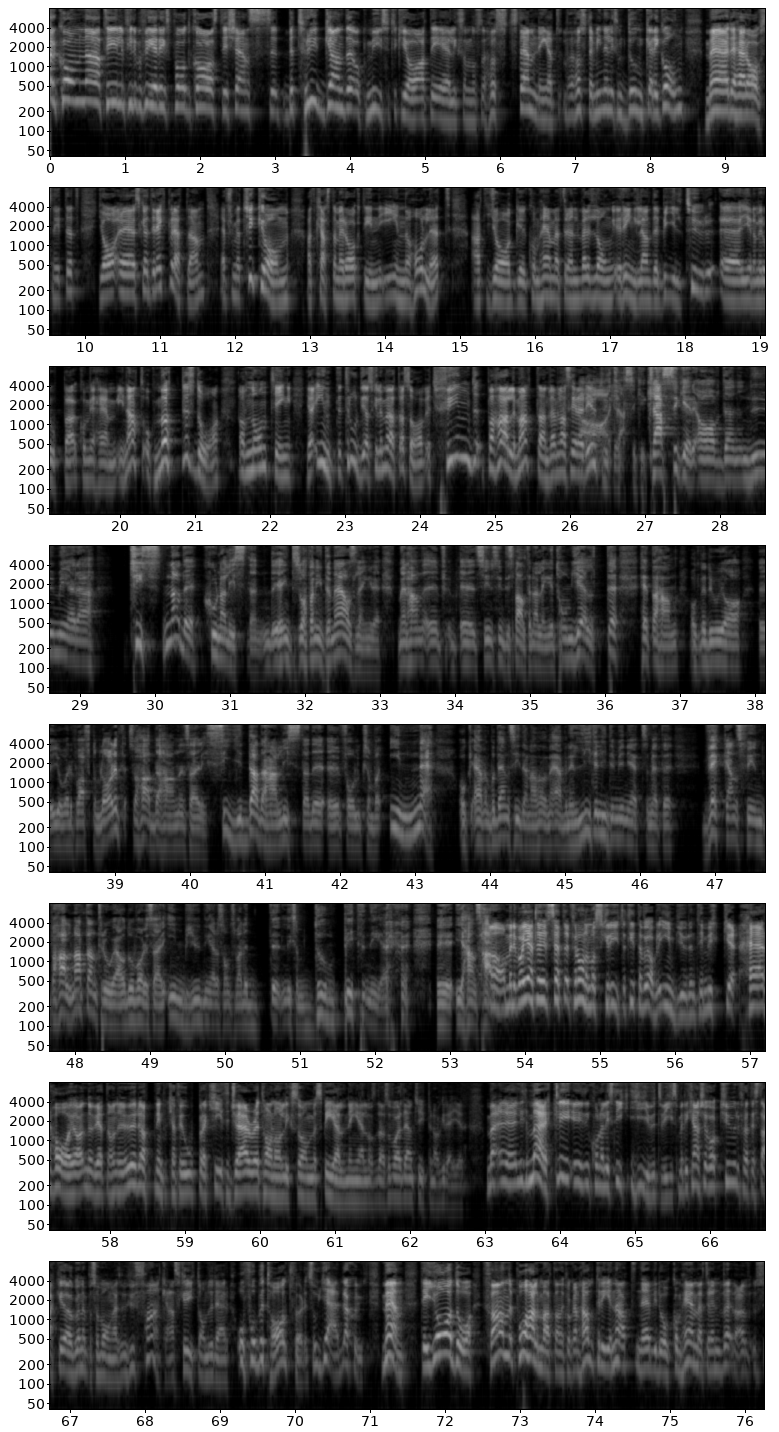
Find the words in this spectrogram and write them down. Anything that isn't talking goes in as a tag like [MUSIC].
välkomna till Filip och Fredriks podcast. Det känns betryggande och mysigt tycker jag att det är liksom någon höststämning, att höstterminen liksom dunkar igång med det här avsnittet. Jag eh, ska direkt berätta, eftersom jag tycker om att kasta mig rakt in i innehållet, att jag kom hem efter en väldigt lång ringlande biltur eh, genom Europa, kom jag hem i natt och möttes då av någonting jag inte trodde jag skulle mötas av. Ett fynd på hallmattan. Vem lanserade det Ja, uttrycket? klassiker. Klassiker av den numera tystnade journalisten. Det är inte så att han inte är med oss längre, men han eh, eh syns inte i spalterna längre. Tom Hjälte hette han och när du och jag eh, jobbade på Aftonbladet så hade han en så här sida där han listade eh, folk som var inne och även på den sidan hade han även en liten, liten vignett som hette Veckans fynd på hallmattan tror jag och då var det så här inbjudningar och sånt som hade eh, liksom dumpit ner [LAUGHS] eh, i hans hall. Ja, men det var egentligen ett sätt för honom att skryta. Titta vad jag blir inbjuden till mycket. Här har jag, nu vet ni, nu är det öppning på Café Opera. Keith Jarrett har någon liksom spelning eller något sådär. Så var det den typen av grejer. Men, eh, lite märklig eh, journalistik givetvis, men det kanske var kul för att det stack i ögonen på så många. Alltså, hur fan kan han skryta om det där och få betalt för det? Så jävla sjukt. Men det jag då fann på hallmattan klockan halv tre i natt när vi då kom hem efter en,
